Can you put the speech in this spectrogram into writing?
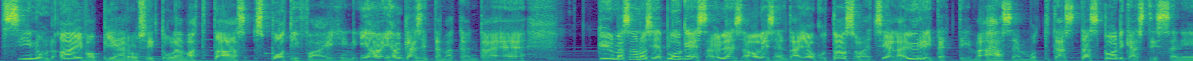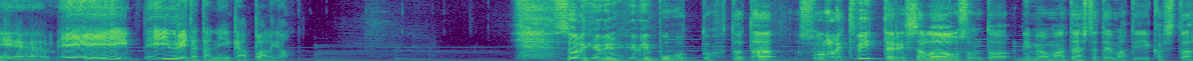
sinun aivopierusi tulevat taas Spotifyhin. Ihan, ihan käsittämätöntä. Kyllä mä sanoisin, että blogeissa yleensä oli sen tai joku taso, että siellä yritettiin vähäsen, mutta tässä, tässä podcastissa niin ei, ei, ei, ei yritetä niinkään paljon. Se oli hyvin, hyvin puhuttu. Tota, sulla oli Twitterissä lausunto nimenomaan tästä tematiikasta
